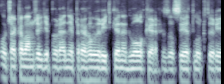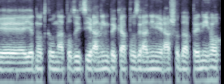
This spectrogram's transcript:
očakávam, že ide poradne prehovoriť Kenneth Walker zo Sietlu, ktorý je jednotkou na pozícii running backa po zranení Rashoda Pennyho,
